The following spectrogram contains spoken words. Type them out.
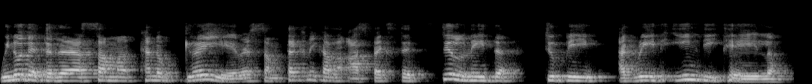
We know that there are some kind of gray areas, some technical aspects that still need to be agreed in detail.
